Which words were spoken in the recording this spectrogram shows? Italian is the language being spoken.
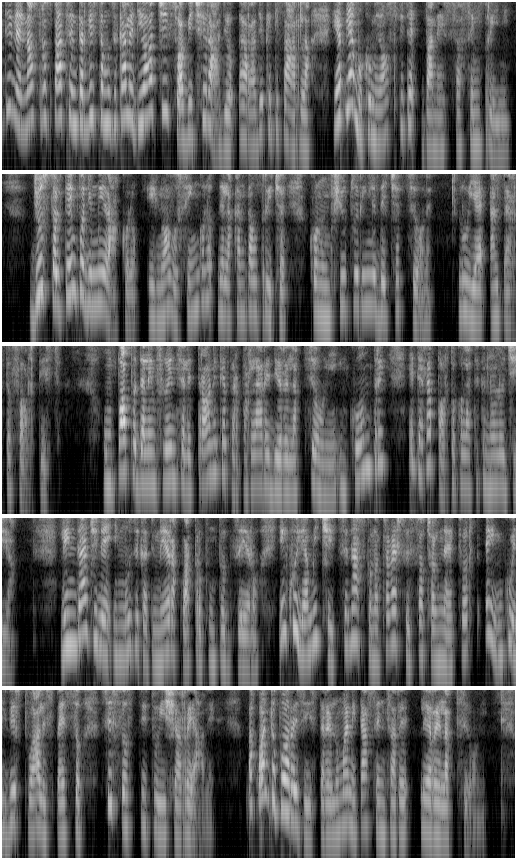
Benvenuti nel nostro spazio intervista musicale di oggi su ABC Radio, la radio che ti parla, e abbiamo come ospite Vanessa Semprini. Giusto il tempo di un miracolo, il nuovo singolo della cantautrice con un featuring d'eccezione. Lui è Alberto Fortis. Un pop dalle influenze elettroniche per parlare di relazioni, incontri e del rapporto con la tecnologia. L'indagine in musica di un'era 4.0, in cui le amicizie nascono attraverso i social network e in cui il virtuale spesso si sostituisce al reale. Ma quanto può resistere l'umanità senza re- le relazioni?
